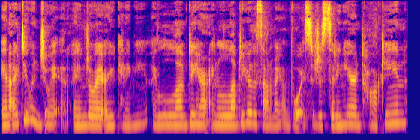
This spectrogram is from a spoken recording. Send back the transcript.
And I do enjoy it. I enjoy it. Are you kidding me? I love to hear I love to hear the sound of my own voice. So just sitting here and talking,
